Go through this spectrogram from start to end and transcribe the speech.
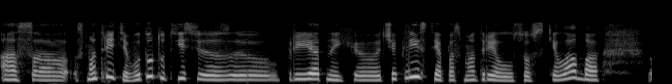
а с а, смотрите, вот тут вот есть э, приятный э, чек-лист, я посмотрела у SoftSkillLab, э,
